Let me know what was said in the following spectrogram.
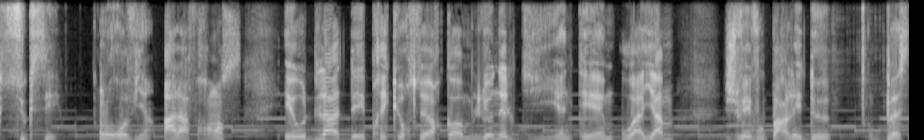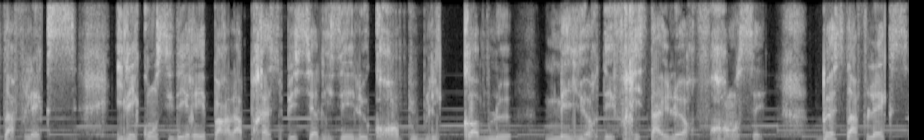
succès. On revient à la France et au-delà des précurseurs comme Lionel D, NTM ou IAM, je vais vous parler de Bustaflex. Il est considéré par la presse spécialisée et le grand public comme le meilleur des freestylers français. Bustaflex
